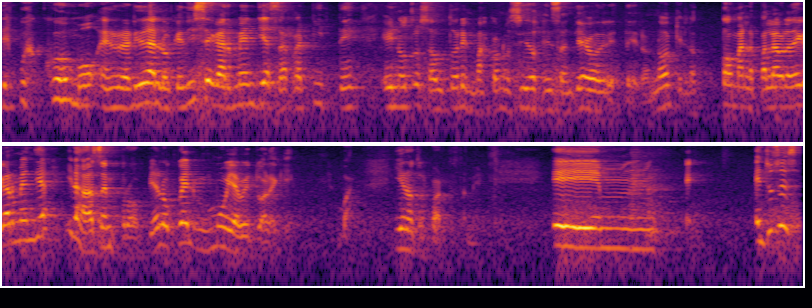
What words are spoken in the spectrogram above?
después cómo en realidad lo que dice Garmendia se repite en otros autores más conocidos en Santiago del Estero, ¿no? que toman la palabra de Garmendia y las hacen propia, lo cual es muy habitual aquí. Bueno, y en otras partes también. Em, entonces,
